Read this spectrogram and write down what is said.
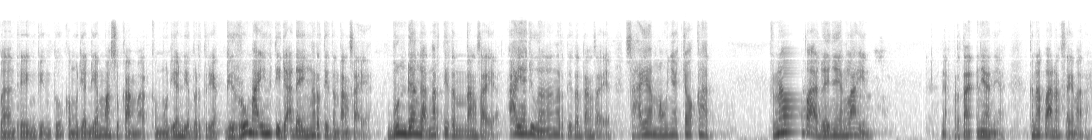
banting pintu, kemudian dia masuk kamar, kemudian dia berteriak, di rumah ini tidak ada yang ngerti tentang saya. Bunda nggak ngerti tentang saya, ayah juga nggak ngerti tentang saya. Saya maunya coklat. Kenapa adanya yang lain? Nah, pertanyaannya, kenapa anak saya marah?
